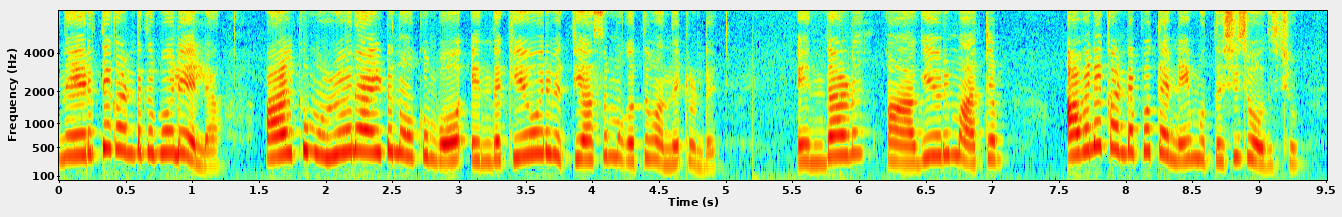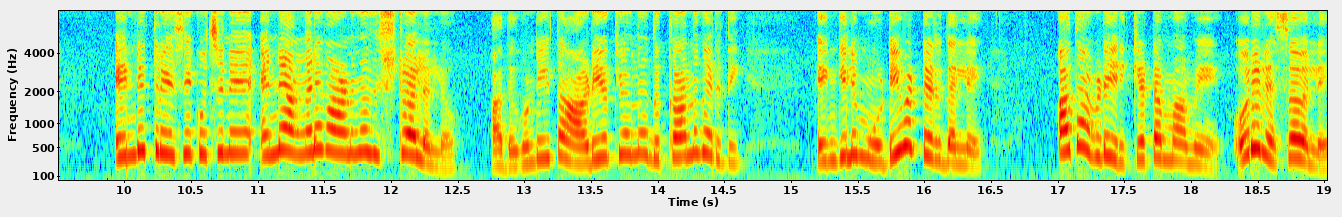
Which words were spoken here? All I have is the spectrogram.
നേരത്തെ കണ്ടതുപോലെയല്ല. ആൾക്ക് മുഴുവനായിട്ട് നോക്കുമ്പോൾ എന്തൊക്കെയോ ഒരു വ്യത്യാസം മുഖത്ത് വന്നിട്ടുണ്ട്. എന്താണ്? ആകെ ഒരു മാറ്റം. അവനെ കണ്ടപ്പോൾ തന്നെ മുത്തശ്ശി ചോദിച്ചു. എന്റെ ത്രേസി കൊച്ചിന് എന്നെ അങ്ങനെ കാണുന്നത് ഇഷ്ടമല്ലല്ലോ. അതുകൊണ്ട് ഈ താടിയൊക്കെ ഒന്ന് ഒതുക്കാമെന്ന് കരുതി. എങ്കിലും മുടി വെട്ടരുതല്ലേ? അതവിടെ ഇരിക്കട്ടെ മാമേ ഒരു രസമല്ലേ?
